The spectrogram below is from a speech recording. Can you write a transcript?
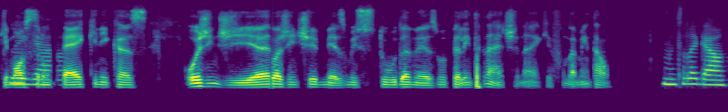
que Que mostram legal. técnicas. Hoje em dia, a gente mesmo estuda mesmo pela internet, né? Que é fundamental. Muito legal.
